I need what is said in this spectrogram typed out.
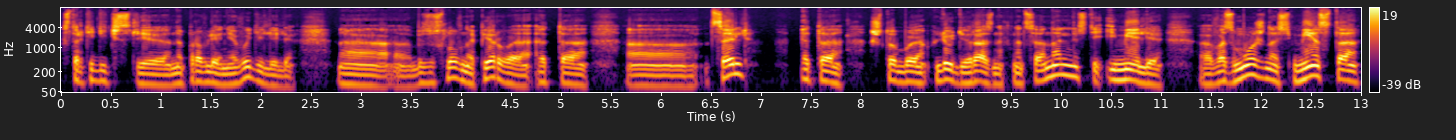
стратегические направления выделили. Э, безусловно, первое – это э, цель это чтобы люди разных национальностей имели э, возможность, место,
